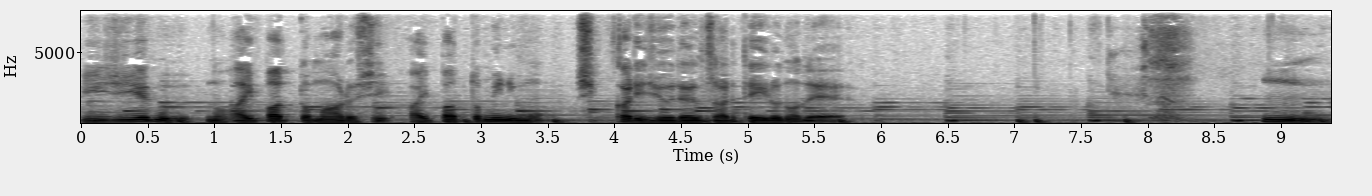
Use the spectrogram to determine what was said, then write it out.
BGM の iPad もあるし iPad mini もしっかり充電されているのでうん。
